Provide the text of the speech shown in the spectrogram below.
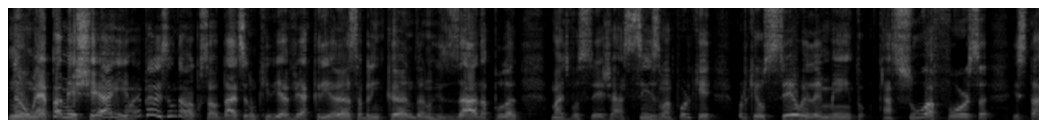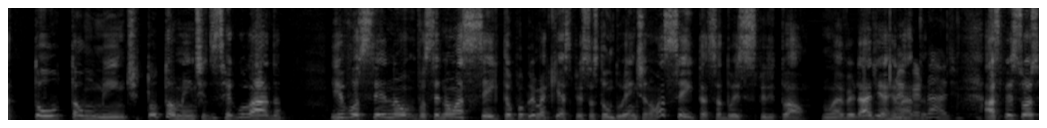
não é para mexer aí. Mas peraí, você não tava com saudade? Você não queria ver a criança brincando, dando risada, pulando? Mas você já cisma. Por quê? Porque o seu elemento, a sua força está totalmente, totalmente desregulada. E você não, você não aceita. O problema é que as pessoas estão doentes não aceitam essa doença espiritual. Não é verdade, Renata? É verdade. As pessoas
